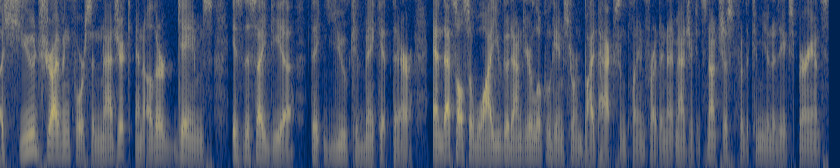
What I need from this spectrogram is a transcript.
A huge driving force in Magic and other games is this idea that you could make it there. And that's also why you go down to your local game store and buy packs and play in Friday Night Magic. It's not just for the community experience,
